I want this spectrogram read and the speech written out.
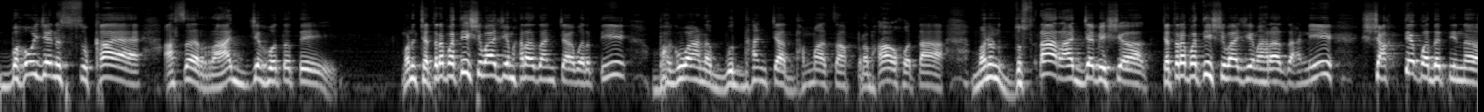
बहुजन सुखाय असं राज्य होतं ते. म्हणून छत्रपती शिवाजी महाराजांच्यावरती भगवान बुद्धांच्या धम्माचा प्रभाव होता. म्हणून दुसरा राज्याभिषेक छत्रपती शिवाजी महाराजांनी शाक्य पद्धतीनं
